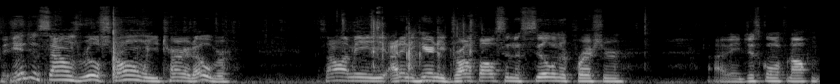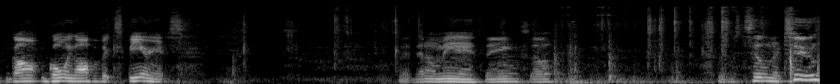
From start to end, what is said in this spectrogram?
The engine sounds real strong when you turn it over. Sound like me, I didn't hear any drop offs in the cylinder pressure. I mean, just going from off, going off of experience, that don't mean anything. So, so cylinder two.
